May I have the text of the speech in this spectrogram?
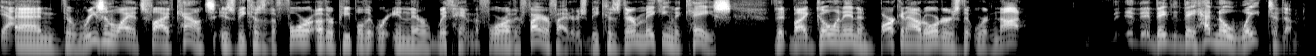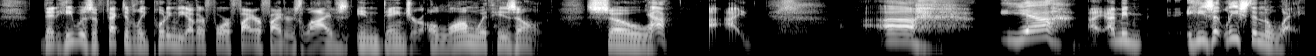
Yeah. And the reason why it's five counts is because of the four other people that were in there with him, the four other firefighters, because they're making the case that by going in and barking out orders that were not they they had no weight to them that he was effectively putting the other four firefighters lives in danger along with his own so Yeah. i uh yeah I, I mean he's at least in the way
